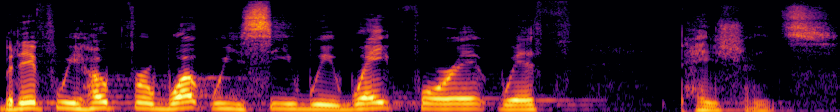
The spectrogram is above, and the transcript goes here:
But if we hope for what we see, we wait for it with patience.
